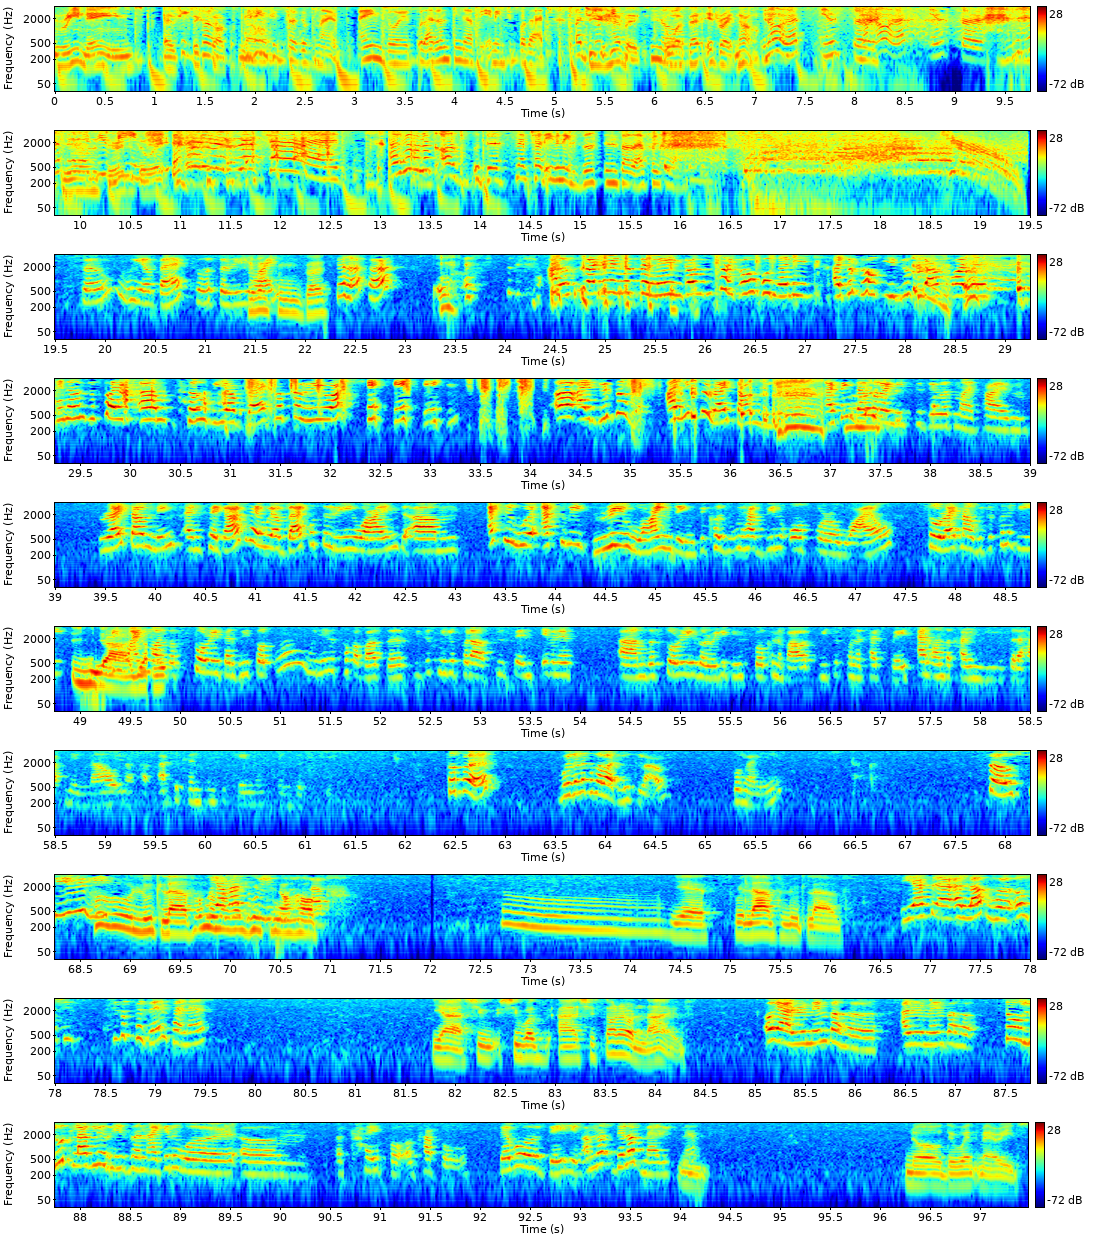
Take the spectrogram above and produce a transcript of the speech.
renamed as TikTok, now. I think TikTok is nice. I enjoy it, but I don't think I have the energy for that. But Do you have it? No. Was that it right now? No, that's Insta. No, that's Insta. Yeah, Where have you do been? way- That's not even Snapchat. I don't want to ask, does Snapchat even exist in South Africa? So we are back with the Hey, that's rewind. Umzai. Oh, I was struggling with the link. I'm just like, oh, Bongani, I just hope you just jump on it. And I'm just like, um, so we are back with the rewind. uh, I do so. I need to write down links. I think that's what I need to do with my time. Write down links and say, guys, okay, we are back with the rewind. Um, actually we're actually rewinding because we have been off for a while. So right now we're just gonna be Yeah, rewinding yeah. on the stories that we thought, oh, we need to talk about this. We just need to put out two cents, even if um, the story has already been spoken about. We just want to touch base and on the current news that are happening now in our South African entertainment industry. So first, we're gonna talk about Loot Love, Bongani. So she released Oh, Loot Love. Oh, my God, uli- no Loot hope. Oh, yes, we love Loot Love. Yes, I, I love her. Oh, she's she's a presenter, ne? Yeah, she she was uh, she started on live. Oh yeah, I remember her. I remember her. So Loot Love and Reason, I get it were um a couple a couple. They were dating. I'm not they're not married now. Mm. No, they weren't married.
